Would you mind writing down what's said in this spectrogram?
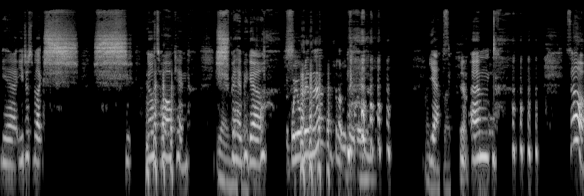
Yeah, you just be like, shh, shh, no talking, Yeah, shh, exactly. baby girl. Have we all been there? I feel like we've all been there. Yes. Exactly. Um, so,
